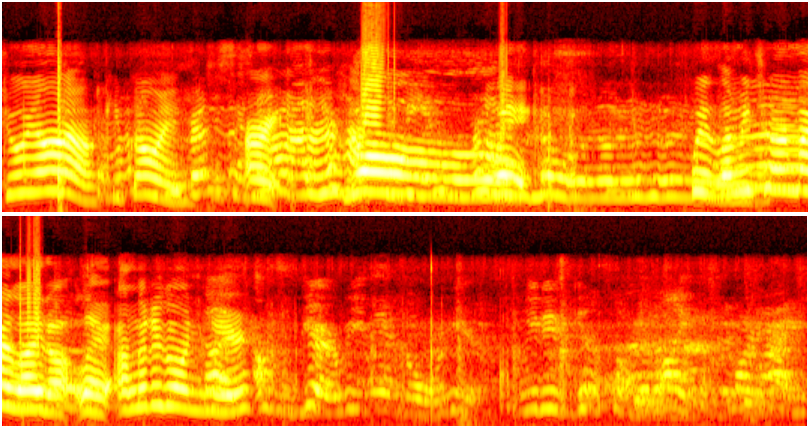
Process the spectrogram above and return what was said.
Juliana, keep going. All right. Whoa. Wait. Wait. Let me turn my light off. Wait. I'm gonna go in here. I'm scared. We need to go over here. We need to get some light. Smart guy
